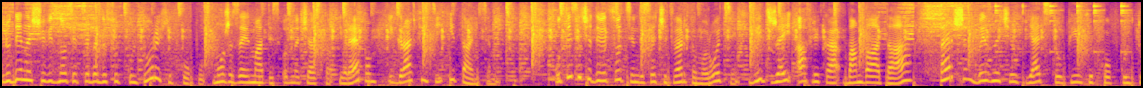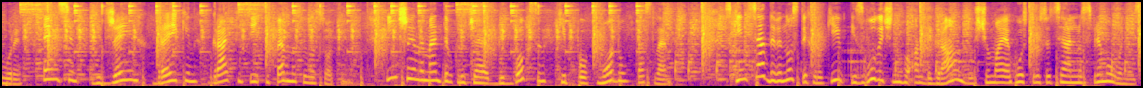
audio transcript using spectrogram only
Людина, що відносить себе до субкультури хіп-хопу, може займатися одночасно і репом, і графіті, і танцями. У 1974 році діджей Африка Бамбаатаа першим визначив п'ять стовпів хіп-хоп культури: енсінг, діджеїнг, брейкінг, графіті і певну філософію. Інші елементи включають бітбоксинг, хіп-хоп моду та сленг. Кінця 90-х років із вуличного андеграунду, що має гостру соціальну спрямованість,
